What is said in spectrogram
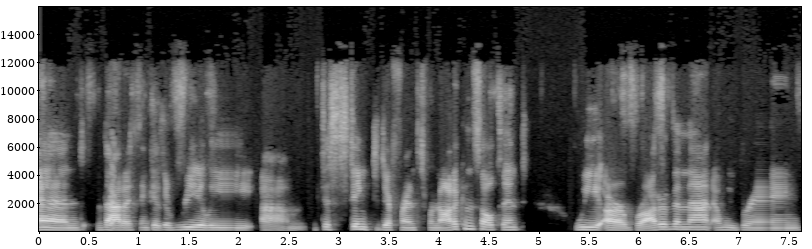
and that i think is a really um, distinct difference. We're not a consultant. We are broader than that and we bring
